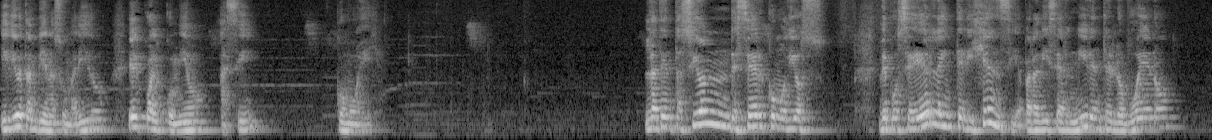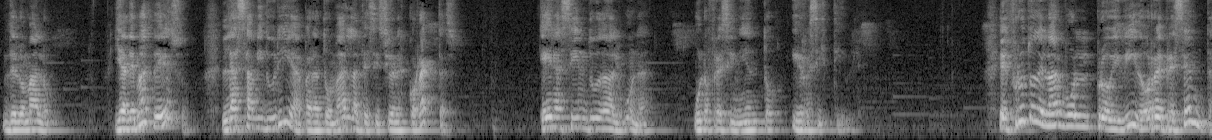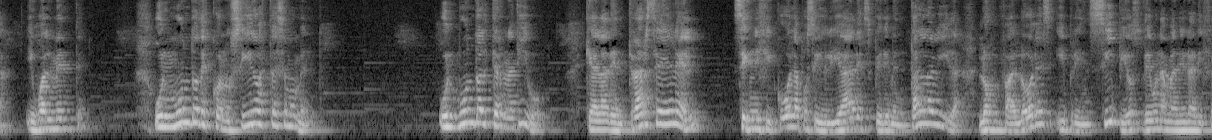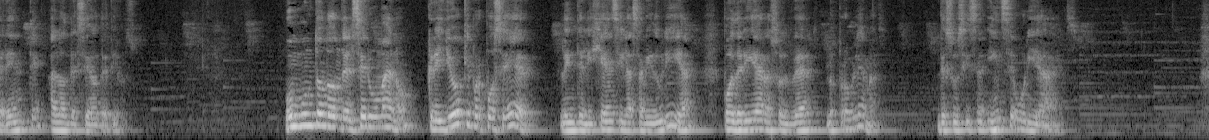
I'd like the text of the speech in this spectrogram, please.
y dio también a su marido, el cual comió así como ella. La tentación de ser como Dios, de poseer la inteligencia para discernir entre lo bueno de lo malo. Y además de eso, la sabiduría para tomar las decisiones correctas. Era sin duda alguna un ofrecimiento irresistible. El fruto del árbol prohibido representa igualmente un mundo desconocido hasta ese momento. Un mundo alternativo que al adentrarse en él significó la posibilidad de experimentar la vida, los valores y principios de una manera diferente a los deseos de Dios. Un mundo donde el ser humano creyó que por poseer la inteligencia y la sabiduría podría resolver los problemas de sus inseguridades.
